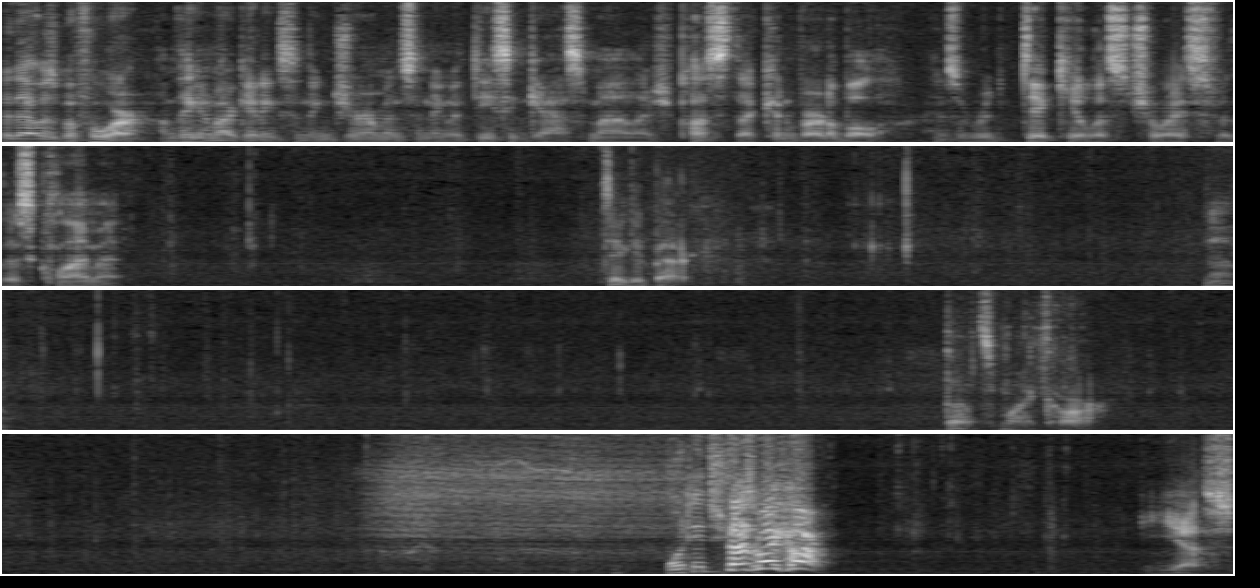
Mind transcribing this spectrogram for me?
But that was before. I'm thinking about getting something German, something with decent gas mileage. Plus, the convertible is a ridiculous choice for this climate. take it back. No. That's my car. What did you? That's my car! Yes.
